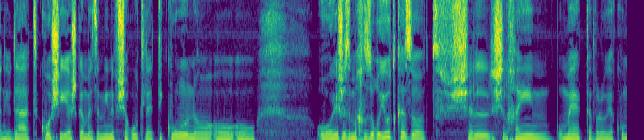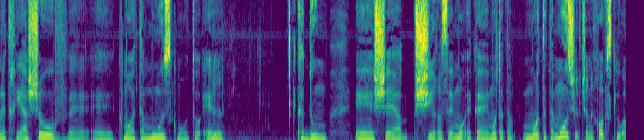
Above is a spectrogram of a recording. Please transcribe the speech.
אני יודעת, קושי, יש גם איזה מין אפשרות לתיקון, או, או, או, או יש איזו מחזוריות כזאת של, של חיים, הוא מת, אבל הוא יקום לתחייה שוב, אה, אה, כמו התמוז, כמו אותו אל. קדום, אה, שהשיר הזה, מו- אה, מות הת- מות התמוז של צ'רניחובסקי, הוא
